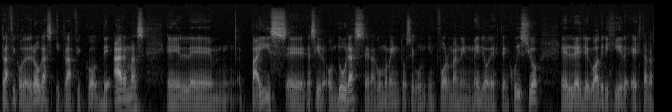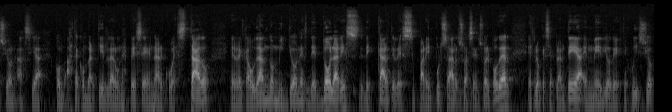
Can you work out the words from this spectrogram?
tráfico de drogas y tráfico de armas el em, país, eh, es decir, Honduras, en algún momento, según informan en medio de este juicio, él llegó a dirigir esta nación hacia, hasta convertirla en una especie de narcoestado, eh, recaudando millones de dólares de cárteles para impulsar su ascenso al poder. Es lo que se plantea en medio de este juicio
